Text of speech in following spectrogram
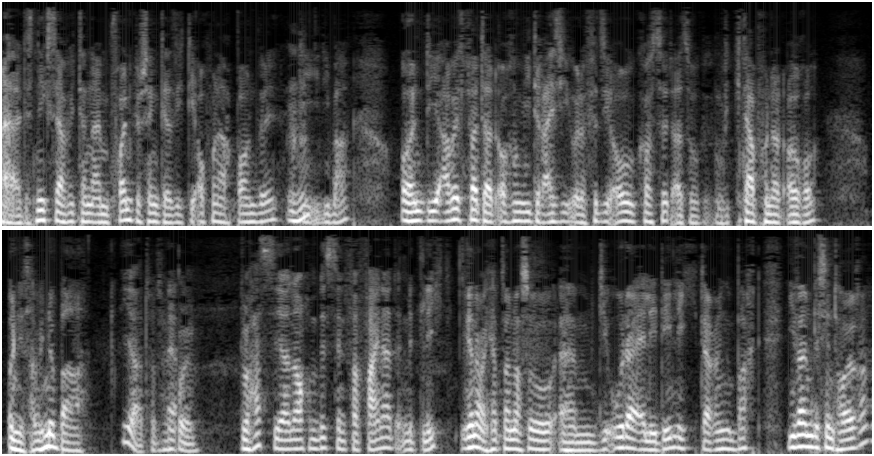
Äh, das nächste habe ich dann einem Freund geschenkt, der sich die auch mal nachbauen will, Mhm. die, die Bar. Und die Arbeitsplatte hat auch irgendwie 30 oder 40 Euro gekostet, also knapp 100 Euro. Und jetzt habe ich eine Bar. Ja, total Ja. cool. Du hast sie ja noch ein bisschen verfeinert mit Licht. Genau, ich habe dann noch so ähm, die Oda LED-Licht daran gemacht. Die waren ein bisschen teurer.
